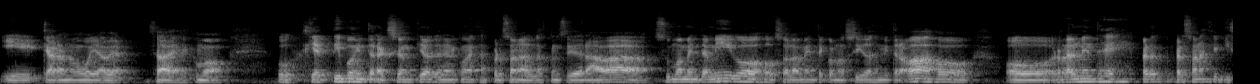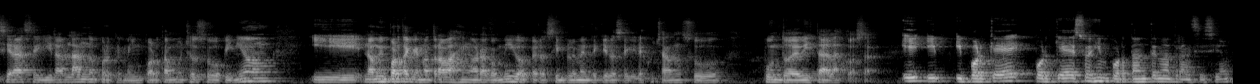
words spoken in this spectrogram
y que ahora no voy a ver, ¿sabes? Es como, ¿qué tipo de interacción quiero tener con estas personas? ¿Los consideraba sumamente amigos o solamente conocidos de mi trabajo? ¿O realmente es personas que quisiera seguir hablando porque me importa mucho su opinión? Y no me importa que no trabajen ahora conmigo, pero simplemente quiero seguir escuchando su punto de vista de las cosas. ¿Y, y, y por, qué, por qué eso es importante en la transición?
